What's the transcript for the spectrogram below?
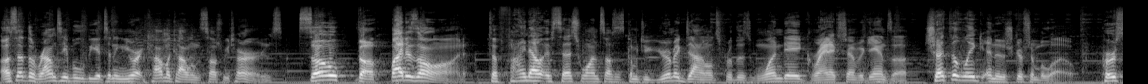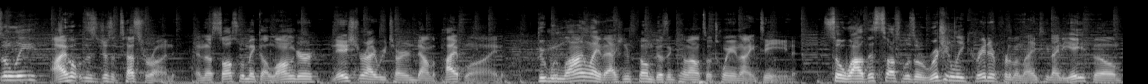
Us at the Roundtable will be attending New York Comic Con when the sauce returns. So, the fight is on! To find out if Szechuan sauce is coming to your McDonald's for this one day grand extravaganza, check the link in the description below. Personally, I hope this is just a test run, and the sauce will make a longer, nationwide return down the pipeline. The Mulan live action film doesn't come out until 2019. So while this sauce was originally created for the 1998 film,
